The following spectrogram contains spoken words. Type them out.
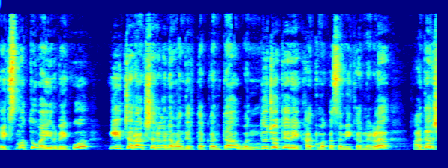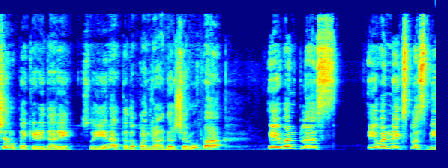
ಎಕ್ಸ್ ಮತ್ತು ವೈ ಇರಬೇಕು. ಈ ಚರಾಕ್ಷರಗಳನ್ನು ಹೊಂದಿರತಕ್ಕಂಥ ಒಂದು ಜೊತೆ ರೇಖಾತ್ಮಕ ಸಮೀಕರಣಗಳ ಆದರ್ಶ ರೂಪ ಕೇಳಿದ್ದಾರೆ. ಸೊ ಏನಾಗ್ತದಪ್ಪ ಅಂದ್ರೆ ಆದರ್ಶ ರೂಪ a one plus a one x plus b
